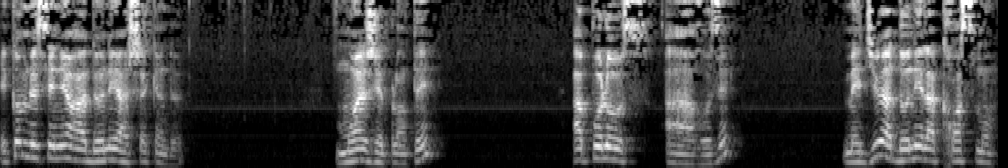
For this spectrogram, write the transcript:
et comme le Seigneur a donné à chacun d'eux. Moi j'ai planté, Apollos a arrosé, mais Dieu a donné l'accroissement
